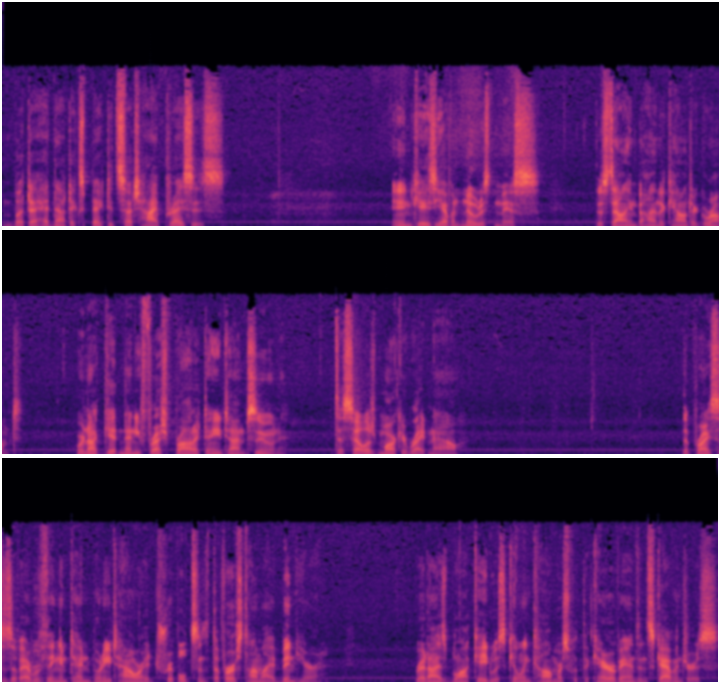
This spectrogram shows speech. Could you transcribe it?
but I had not expected such high prices. In case you haven't noticed, miss, the stallion behind the counter grumped, we're not getting any fresh product anytime soon. It's a seller's market right now. The prices of everything in Ten Pony Tower had tripled since the first time I had been here. Red Eye's blockade was killing commerce with the caravans and scavengers.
